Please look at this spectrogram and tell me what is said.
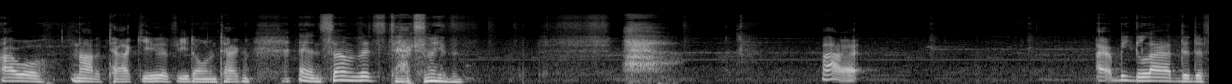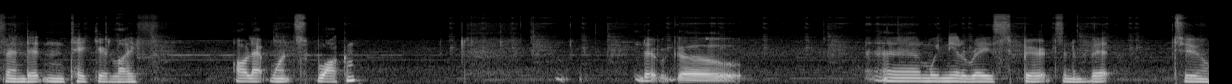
I will not attack you if you don't attack me. And some of it attacks me. Alright. I'll be glad to defend it and take your life all at once. Welcome. There we go. And we need to raise spirits in a bit too.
